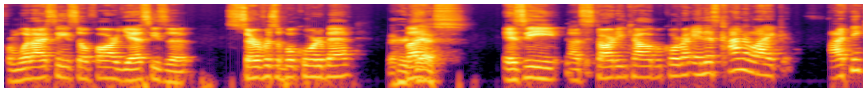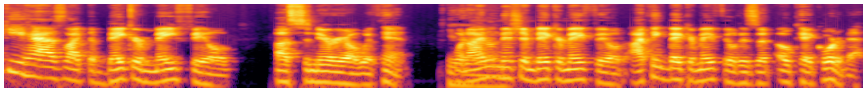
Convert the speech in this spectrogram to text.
from what I've seen so far, yes, he's a serviceable quarterback. but yes. is he a starting caliber quarterback? And it's kind of like I think he has like the Baker Mayfield uh, scenario with him. Yeah. When I mentioned Baker Mayfield, I think Baker Mayfield is an okay quarterback.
